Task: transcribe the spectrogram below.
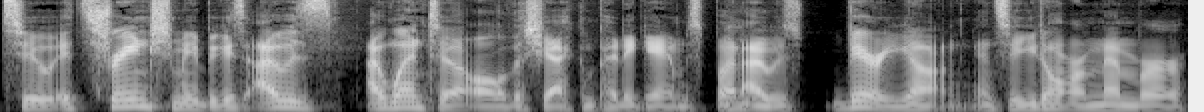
to. It's strange to me because I was I went to all the Shaq and Penny games, but Mm-hmm. I was very young, and so you don't remember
